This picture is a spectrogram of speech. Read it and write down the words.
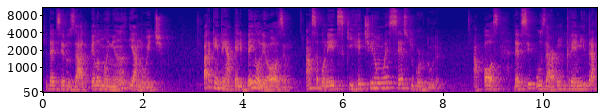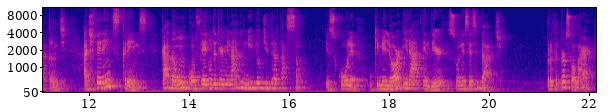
que deve ser usado pela manhã e à noite. Para quem tem a pele bem oleosa, Há sabonetes que retiram o excesso de gordura. Após, deve-se usar um creme hidratante. Há diferentes cremes, cada um confere um determinado nível de hidratação. Escolha o que melhor irá atender sua necessidade. Protetor solar,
